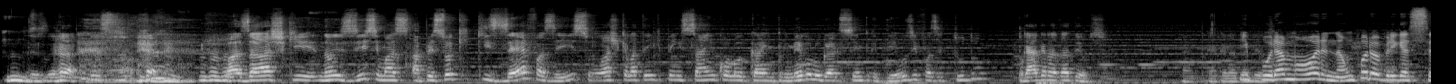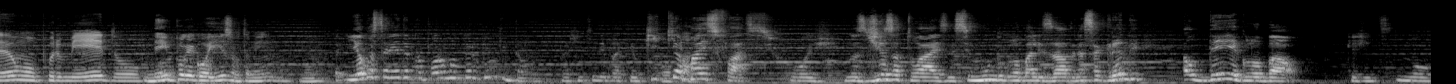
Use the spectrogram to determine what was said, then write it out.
mas eu acho que não existe, mas a pessoa que quiser fazer isso, eu acho que ela tem que pensar em colocar em primeiro lugar sempre Deus e fazer tudo pra agradar a Deus. É, agradar E por amor, não por obrigação ou por medo. ou Nem por egoísmo também. Né? E eu gostaria de propor uma pergunta, então, pra gente debater. O que, que é mais fácil hoje, nos dias atuais, nesse mundo globalizado, nessa grande aldeia global que a gente no,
